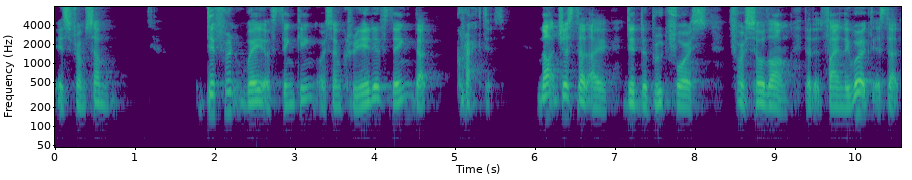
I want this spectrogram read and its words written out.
is from some different way of thinking or some creative thing that cracked it. Not just that I did the brute force for so long that it finally worked, is that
